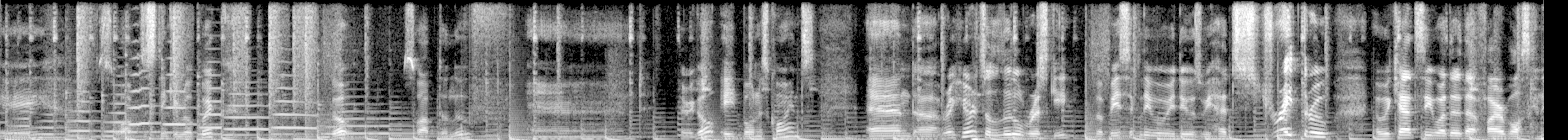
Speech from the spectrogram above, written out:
Okay swap to Stinky real quick. Go. Swap the Loof and there we go. Eight bonus coins. And uh, right here it's a little risky, but basically what we do is we head straight through and we can't see whether that fireball's gonna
